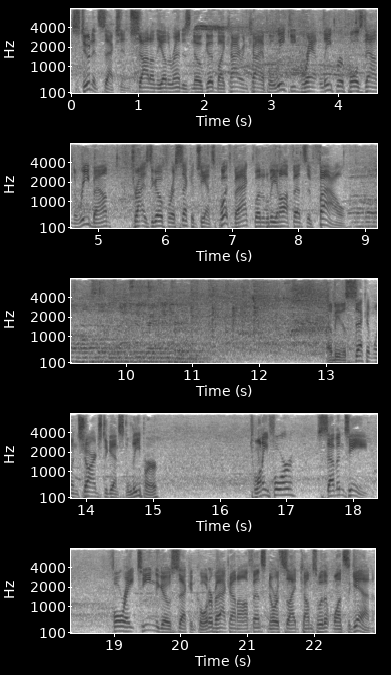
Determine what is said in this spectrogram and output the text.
student section. Shot on the other end is no good by Kyron Kayapawiki. Grant Leeper pulls down the rebound, tries to go for a second chance putback, but it'll be an offensive foul. That'll be the second one charged against Leeper. 24 17. 4.18 to go second quarter. Back on offense. Northside comes with it once again.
